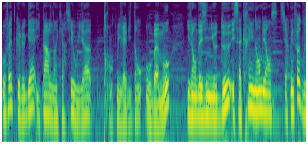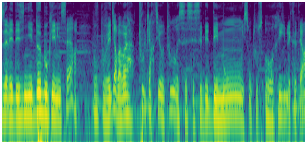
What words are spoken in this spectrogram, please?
Au fait que le gars, il parle d'un quartier où il y a 30 000 habitants au bas mot, il en désigne deux et ça crée une ambiance. C'est-à-dire qu'une fois que vous avez désigné deux boucs émissaires, vous pouvez dire, bah voilà, tout le quartier autour, c'est des démons, ils sont tous horribles, etc.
